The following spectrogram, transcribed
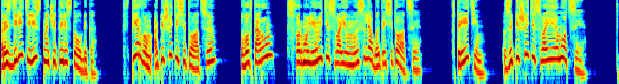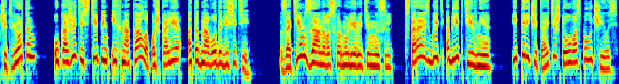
Разделите лист на четыре столбика. В первом опишите ситуацию, во втором сформулируйте свою мысль об этой ситуации. В третьем запишите свои эмоции. В четвертом укажите степень их накала по шкале от 1 до 10. Затем заново сформулируйте мысль, стараясь быть объективнее, и перечитайте, что у вас получилось.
